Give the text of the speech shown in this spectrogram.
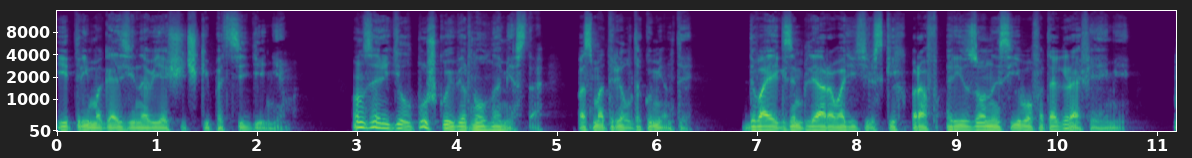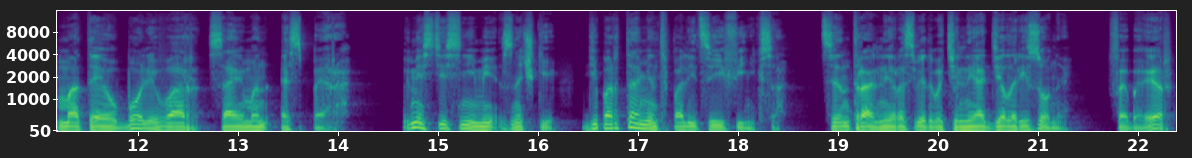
и три магазина в ящичке под сиденьем. Он зарядил пушку и вернул на место. Посмотрел документы. Два экземпляра водительских прав Аризоны с его фотографиями. Матео Боливар, Саймон Эспера. Вместе с ними значки «Департамент полиции Финикса», «Центральный разведывательный отдел Аризоны», ФБР,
